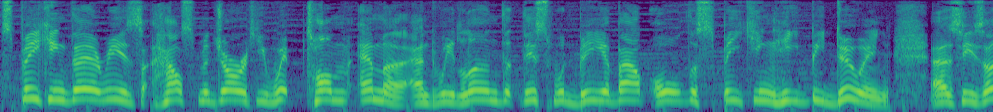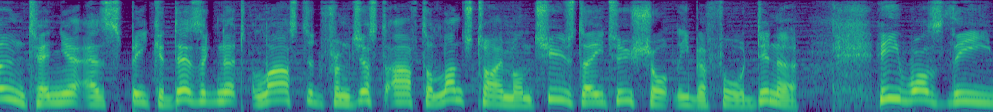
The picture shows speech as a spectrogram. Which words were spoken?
Speaking there is House Majority Whip Tom Emmer, and we learned that this would be about all the speaking he'd be doing, as his own tenure as Speaker designate lasted from just after lunchtime on Tuesday to shortly before dinner. He was the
